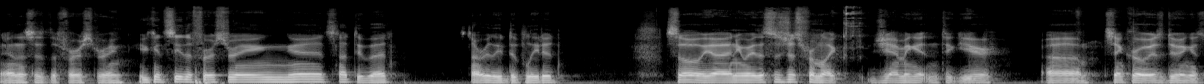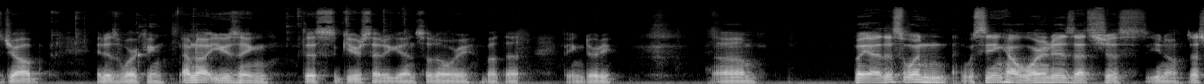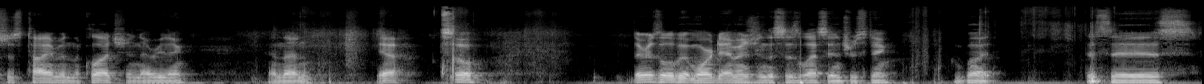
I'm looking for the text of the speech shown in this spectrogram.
And this is the first ring. You can see the first ring, eh, it's not too bad. It's not really depleted. So yeah, anyway, this is just from like jamming it into gear. Um, Synchro is doing its job. It is working. I'm not using this gear set again, so don't worry about that being dirty. Um, but yeah, this one, seeing how worn it is, that's just, you know, that's just time in the clutch and everything. And then, yeah, so there is a little bit more damage and this is less interesting. But this is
